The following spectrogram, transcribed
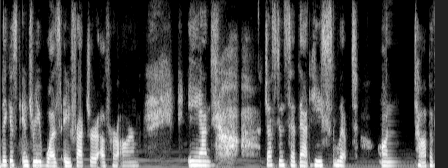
biggest injury was a fracture of her arm. And Justin said that he slipped on top of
